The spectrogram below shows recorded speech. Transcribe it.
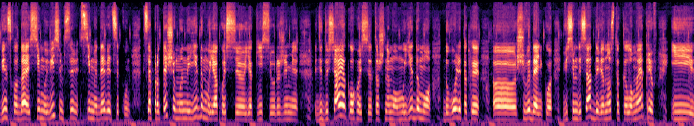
Він складає 7,8 7,9 секунд. Це про те, що ми не їдемо якось е, якісь у режимі дідуся якогось тошнемо. Ми їдемо доволі таки е, швиденько, 80-90 кілометрів, і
